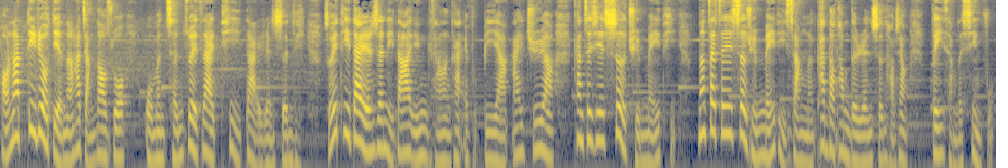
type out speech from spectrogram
好，那第六点呢，他讲到说。我们沉醉在替代人生里，所谓替代人生里，大家一定常常看 FB 啊、IG 啊，看这些社群媒体。那在这些社群媒体上呢，看到他们的人生好像非常的幸福，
